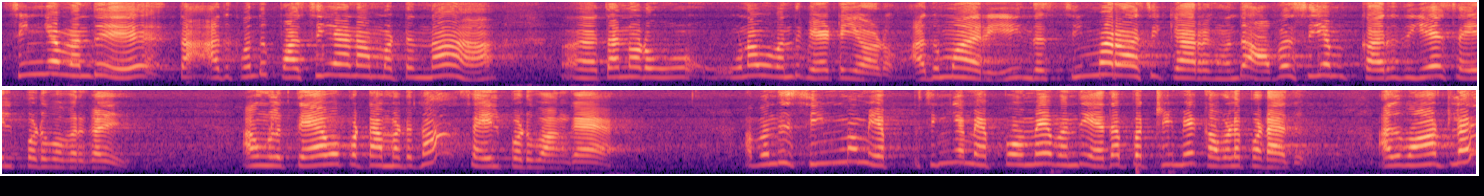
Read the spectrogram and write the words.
சிங்கம் வந்து த அதுக்கு வந்து பசியானால் மட்டும்தான் தன்னோட உ- உணவை வந்து வேட்டையாடும். அது மாதிரி இந்த சிம்ம ராசிக்காரங்க வந்து அவசியம் கருதியே செயல்படுபவர்கள். அவங்களுக்கு தேவைப்பட்டால் மட்டும்தான் செயல்படுவாங்க. வந்து சிம்மம் எப் சிங்கம் எப்போவுமே வந்து எதை பற்றியுமே கவலைப்படாது. அது வாட்டில்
